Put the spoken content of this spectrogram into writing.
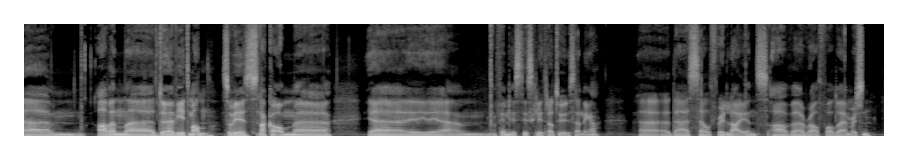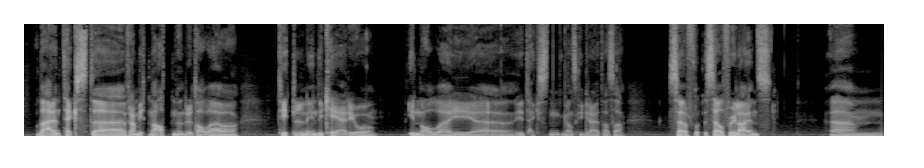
um, av en eh, død hvit mann, som vi snakka om eh, i, i um, feministisk litteratursendinga. Uh, det er 'Self-Reliance' av uh, Ralph Waldo Emerson. Og det er en tekst uh, fra midten av 1800-tallet, og tittelen indikerer jo innholdet i, eh, i teksten ganske greit. Altså self- self-reliance. Um,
